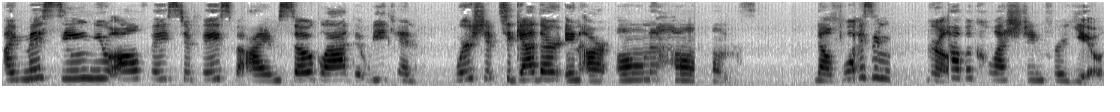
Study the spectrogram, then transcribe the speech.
I miss seeing you all face to face, but I am so glad that we can worship together in our own homes. Now, boys and girls, I have a question for you.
